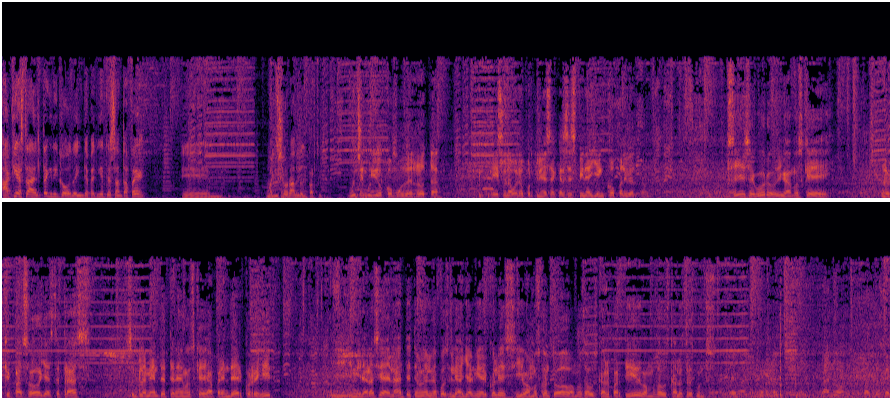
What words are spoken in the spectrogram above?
Aquí está el técnico de Independiente Santa Fe, eh, monitorando el partido. Wilson sentido Gutiérrez. como derrota, es una buena oportunidad de sacarse espina ya en Copa Libertadores. Sí, seguro. Digamos que lo que pasó ya está atrás. Simplemente tenemos que aprender, corregir y, y mirar hacia adelante. Tenemos la posibilidad ya el miércoles y vamos con todo. Vamos a buscar el partido y vamos a buscar los tres puntos. Ganó 4-0,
